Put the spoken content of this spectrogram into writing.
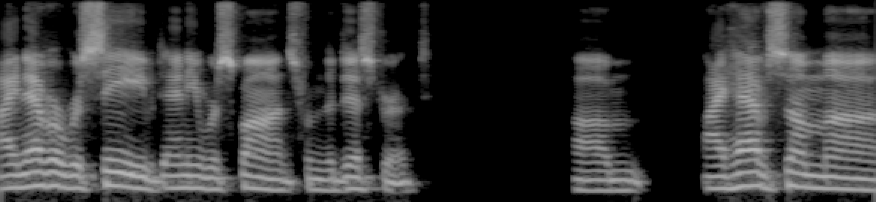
I never received any response from the district. Um, I have some uh,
